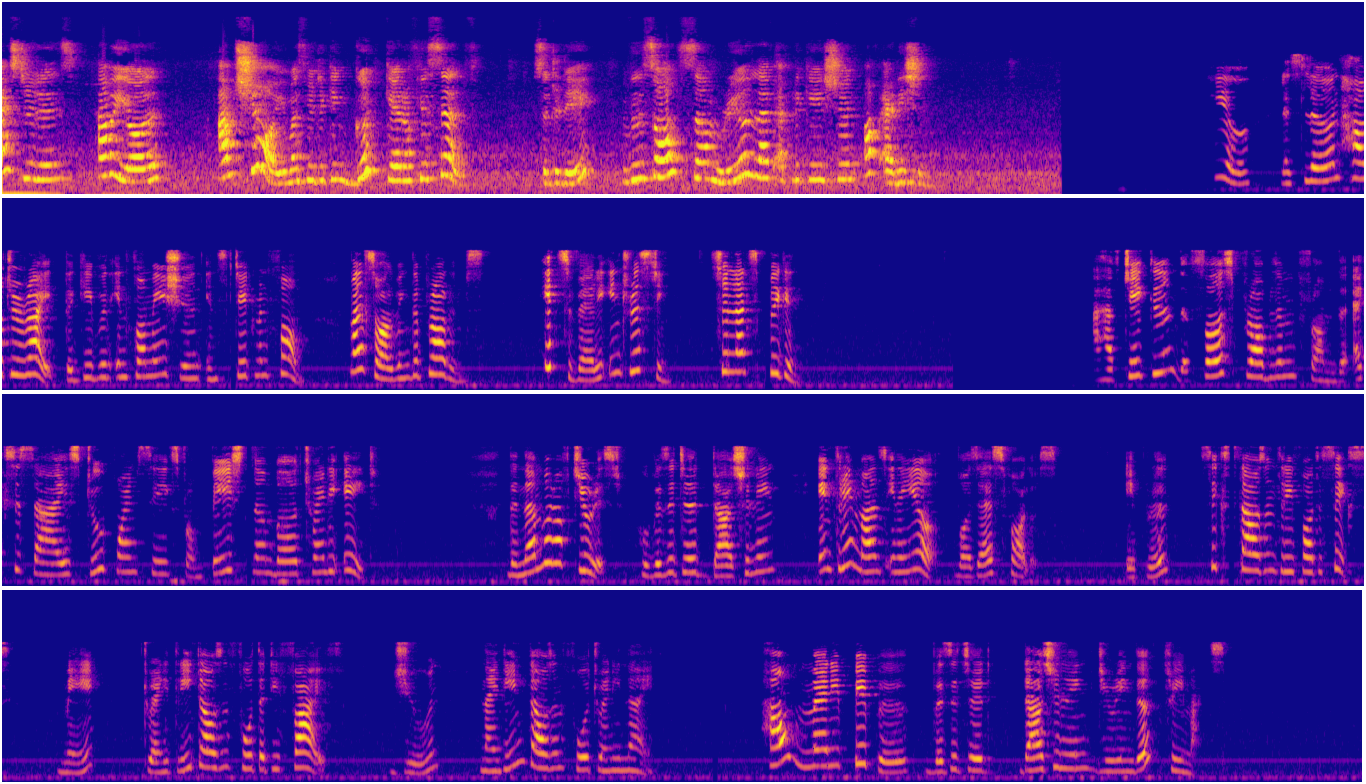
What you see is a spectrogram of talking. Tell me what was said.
Hi students, how are you all? I'm sure you must be taking good care of yourself. So today we will solve some real life application of addition. Here let's learn how to write the given information in statement form while solving the problems. It's very interesting. So let's begin. I have taken the first problem from the exercise 2.6 from page number 28. The number of tourists who visited Darjeeling in three months in a year was as follows. April 6,346, May 23,435, June 19,429. How many people visited Darjeeling during the three months?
